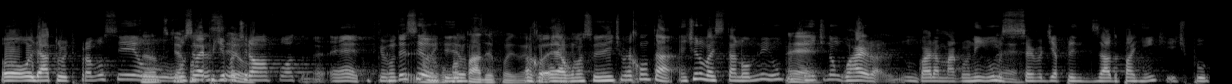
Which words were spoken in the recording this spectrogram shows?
ou, ou olhar torto pra você, Tanto ou você vai pedir pra aconteceu. tirar uma foto. É, tanto que aconteceu, entendeu? contar depois. vai. Aco- É, algumas coisas a gente vai contar. A gente não vai citar nome nenhum, porque É. a gente não guarda, não guarda mágoa nenhuma, É. isso serve de aprendizado pra gente. E, tipo,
